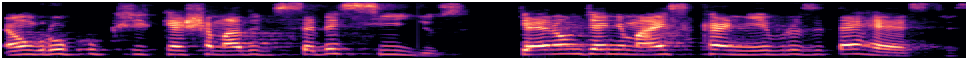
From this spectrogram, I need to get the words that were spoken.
é um grupo que, que é chamado de sebecídeos, que eram de animais carnívoros e terrestres.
